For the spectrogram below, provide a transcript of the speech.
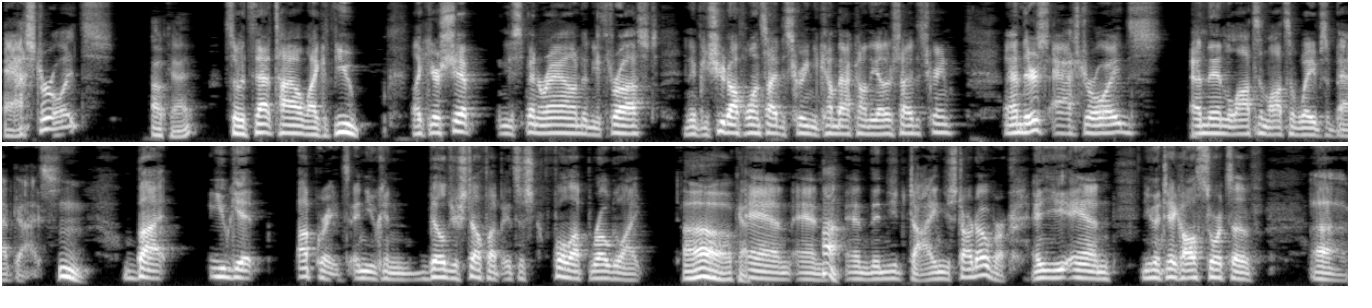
asteroids. okay. So it's that tile, like if you, like your ship, and you spin around and you thrust, and if you shoot off one side of the screen, you come back on the other side of the screen. And there's asteroids, and then lots and lots of waves of bad guys. Hmm. But you get upgrades and you can build your stuff up. It's a full up roguelike Oh, okay. and and Huh. and then you die and you start over and you and you can take all sorts of uh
